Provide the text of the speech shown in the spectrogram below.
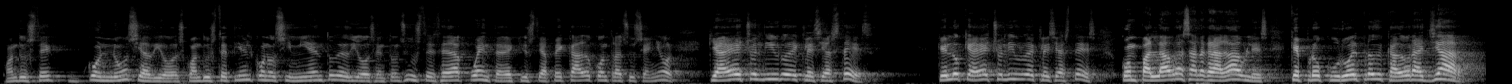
Cuando usted conoce a Dios, cuando usted tiene el conocimiento de Dios, entonces usted se da cuenta de que usted ha pecado contra su Señor, que ha hecho el libro de Eclesiastés. ¿Qué es lo que ha hecho el libro de Eclesiastés? Con palabras agradables que procuró el predicador hallar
